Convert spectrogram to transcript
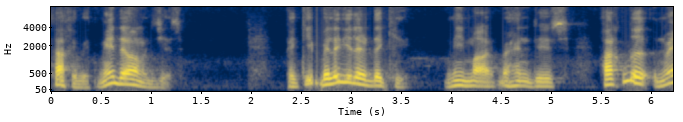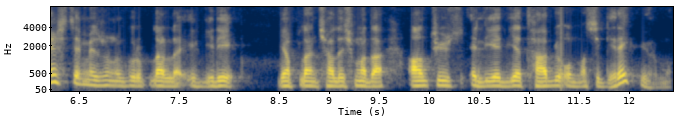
takip etmeye devam edeceğiz. Peki belediyelerdeki mimar, mühendis, farklı üniversite mezunu gruplarla ilgili yapılan çalışmada 657'ye tabi olması gerekmiyor mu?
